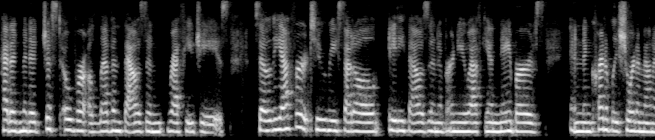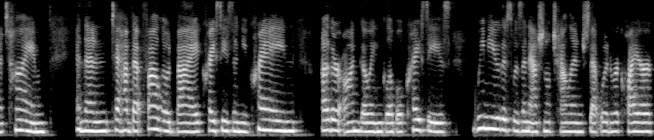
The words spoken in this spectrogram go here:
had admitted just over 11,000 refugees. So the effort to resettle 80,000 of our new Afghan neighbors in an incredibly short amount of time, and then to have that followed by crises in Ukraine, other ongoing global crises, we knew this was a national challenge that would require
